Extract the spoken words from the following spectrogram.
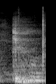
경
